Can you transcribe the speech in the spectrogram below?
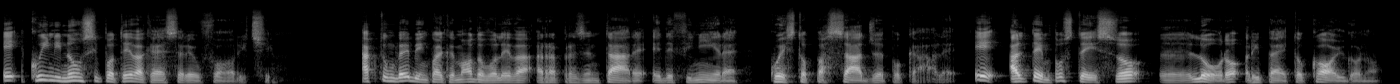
e quindi non si poteva che essere euforici. Actum Baby in qualche modo voleva rappresentare e definire questo passaggio epocale e al tempo stesso eh, loro, ripeto, colgono,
